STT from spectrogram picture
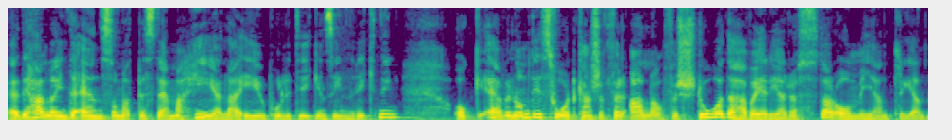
Eh, det handlar inte ens om att bestämma hela EU-politikens inriktning. Och även om det är svårt kanske för alla att förstå det här, vad är det jag röstar om egentligen,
